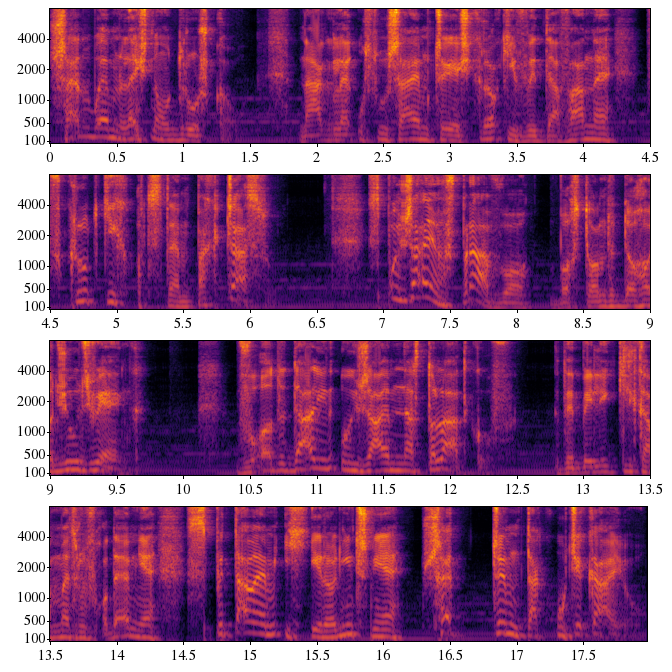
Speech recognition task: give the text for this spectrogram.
Szedłem leśną dróżką. Nagle usłyszałem czyjeś kroki wydawane w krótkich odstępach czasu. Spojrzałem w prawo, bo stąd dochodził dźwięk. W oddali ujrzałem nastolatków. Gdy byli kilka metrów ode mnie, spytałem ich ironicznie, przed czym tak uciekają.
